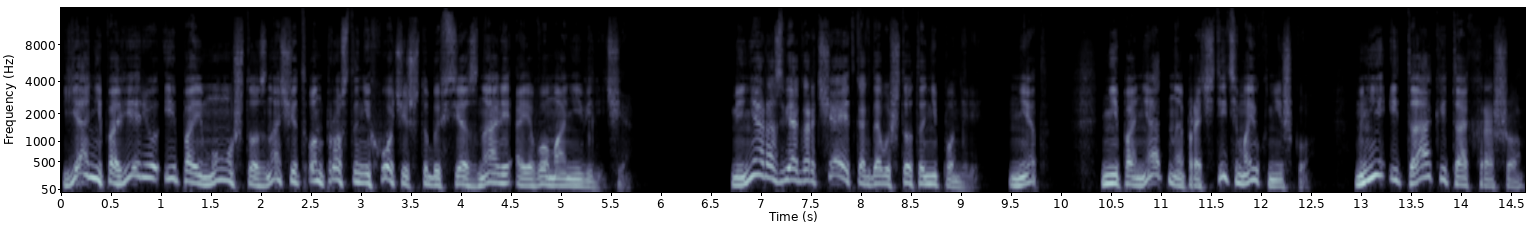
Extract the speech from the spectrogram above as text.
Я не поверю и пойму, что значит он просто не хочет, чтобы все знали о его мании величия. Меня разве огорчает, когда вы что-то не поняли? Нет. Непонятно, прочтите мою книжку. Мне и так, и так хорошо.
